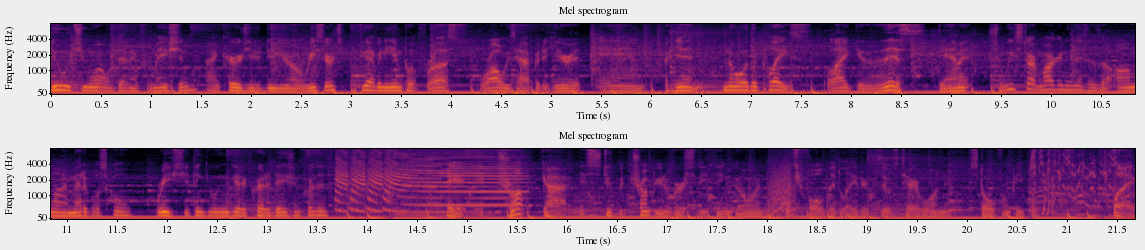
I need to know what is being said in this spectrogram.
do what you want with that information. I encourage you to do your own research. If you have any input for us, we're always happy to hear it. And again, no other place like this. Damn it. Should we start marketing this as an online medical school? Reese, you think we can get accreditation for this? Hey, if Trump got his stupid Trump University thing going, which folded later because it was terrible and it stole from people. But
